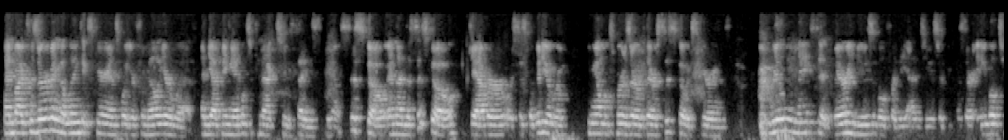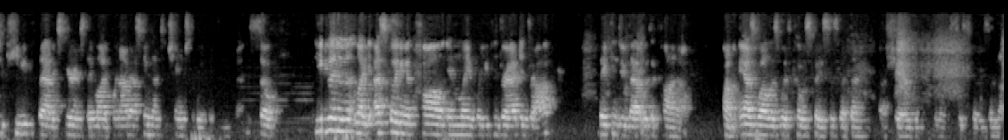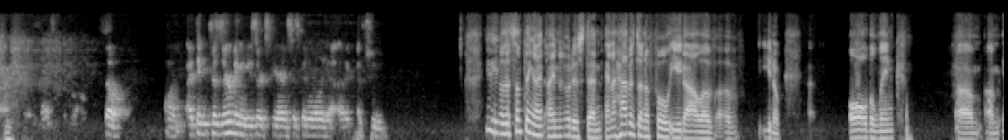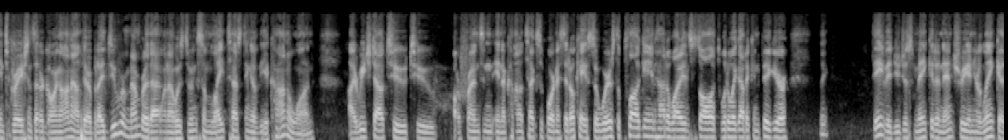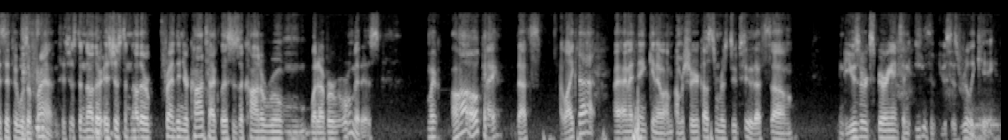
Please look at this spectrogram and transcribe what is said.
And by preserving the Lync experience, what you're familiar with, and yet being able to connect to, say, you know, Cisco, and then the Cisco Jabber or Cisco Video Room, being able to preserve their Cisco experience, it really makes it very usable for the end user because they're able to keep that experience they like. We're not asking them to change the way they do things. So even like escalating a call in Lync where you can drag and drop, they can do that with Acano, um, as well as with co-spaces that then shared you know, systems and the So um, I think preserving the user experience has been really a, a key. You know, that's something I, I noticed, and, and I haven't done a full eval of, of you know, all the Lync um, um, integrations that are going on out there. But I do remember that when I was doing some light testing of the Acano one, I reached out to to our friends in, in Acano tech support and I said, okay, so where's the plugin? How do I install it? What do I got to configure? David, you just make it an entry in your Lync as if it was a friend. It's just another. It's just another friend in your contact list. Is of room, whatever room it is. I'm like, oh, okay, that's I like that, and I think you know I'm, I'm sure your customers do too. That's um, user experience and ease of use is really key.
